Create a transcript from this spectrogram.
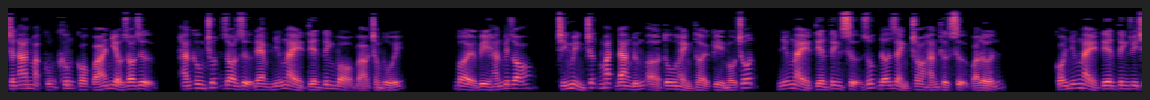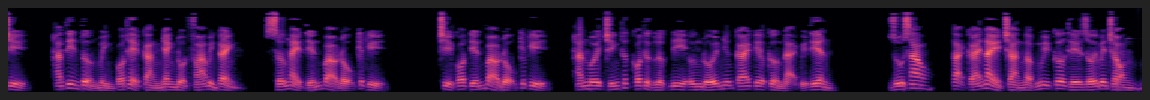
Trần an mặc cũng không có quá nhiều do dự, hắn không chút do dự đem những này tiên tinh bỏ vào trong túi. Bởi vì hắn biết rõ, chính mình trước mắt đang đứng ở tu hành thời kỳ mấu chốt, những này tiên tinh sự giúp đỡ dành cho hắn thực sự quá lớn. Có những này tiên tinh duy trì hắn tin tưởng mình có thể càng nhanh đột phá bình cảnh, sớm ngày tiến vào độ kiếp kỳ. Chỉ có tiến vào độ kiếp kỳ, hắn mới chính thức có thực lực đi ứng đối những cái kia cường đại quỷ tiên. Dù sao, tại cái này tràn ngập nguy cơ thế giới bên trong,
